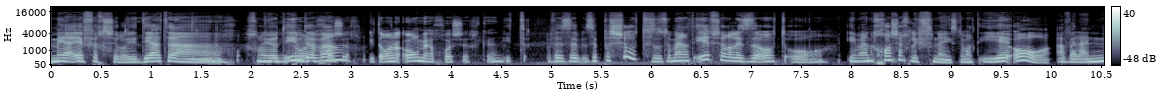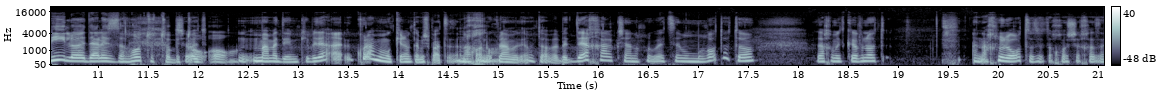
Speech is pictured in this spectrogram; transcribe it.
מההפך שלו, ידיעת ה... נכון. אנחנו יודעים דבר... החושך, יתרון האור מהחושך, כן. ית... וזה פשוט, זאת אומרת, אי אפשר לזהות אור אם אין חושך לפני, זאת אומרת, יהיה אור, אבל אני לא יודע לזהות אותו בתור אור. מה מדהים, כי בדרך כלל, כולם מכירים את המשפט הזה, נכון? נכון? כולם יודעים אותו, אבל בדרך כלל כשאנחנו בעצם אומרות אותו, אנחנו מתכוונות, אנחנו לא רוצות את החושך הזה,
